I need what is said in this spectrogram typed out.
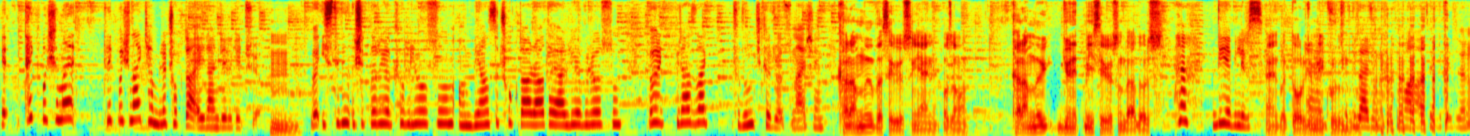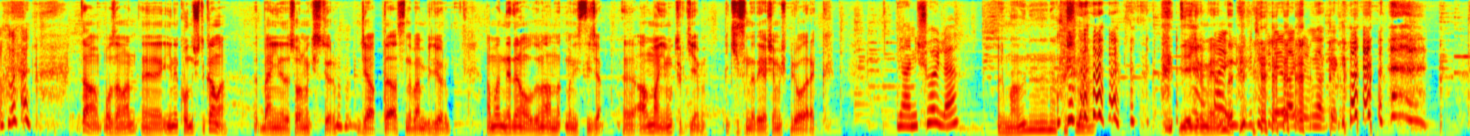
Ya, tek başına tek başınayken bile çok daha eğlenceli geçiyor. Hmm. Ve istediğin ışıkları yakabiliyorsun. Ambiyansı çok daha rahat ayarlayabiliyorsun. Böyle biraz daha tadını çıkarıyorsun her şeyin. Karanlığı da seviyorsun yani o zaman. Karanlığı yönetmeyi seviyorsun daha doğrusu. Diyebiliriz. Evet bak doğru cümleyi Evet, kurdum Çok burada. güzel cümle kurdum valla tebrik ediyorum. Tamam o zaman e, yine konuştuk ama ben yine de sormak istiyorum. Cevapta aslında ben biliyorum. Ama neden olduğunu anlatmanı isteyeceğim. E, Almanya mı Türkiye mi? İkisinde de yaşamış biri olarak. Yani şöyle. Irmağının akışına diye girmeyelim de. ülkücü türküleri başlıyorum yok yok.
